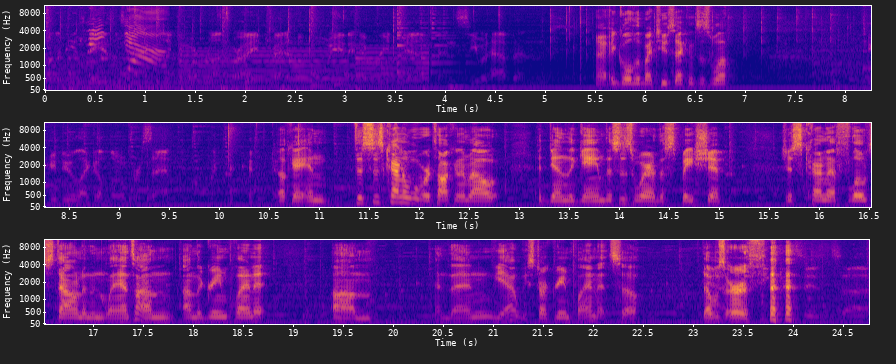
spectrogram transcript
one of Okay, and this is kind of what we're talking about at the end of the game. This is where the spaceship just kind of floats down and then lands on on the green planet. Um, and then yeah, we start green planet. So that was Earth. That sequence is, uh,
